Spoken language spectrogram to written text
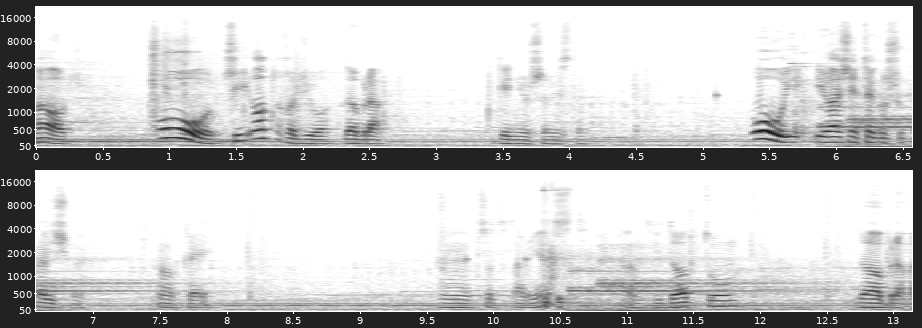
dwa oczy. Uuu, czyli o to chodziło. Dobra. Geniuszem jestem. U, i, właśnie tego szukaliśmy. Okej. Okay. Co to tam jest? Antidotum. Dobra.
